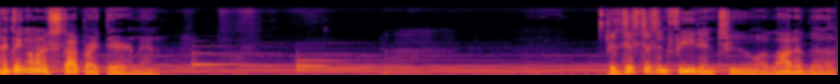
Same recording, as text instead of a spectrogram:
I think I'm going to stop right there, man. Because this doesn't feed into a lot of the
